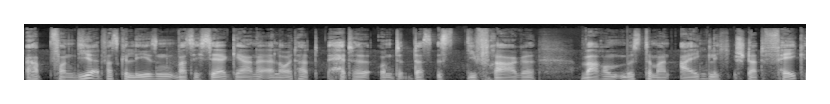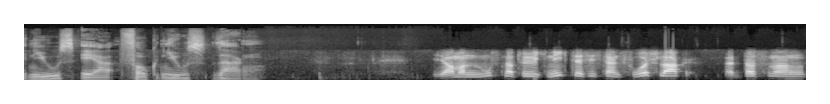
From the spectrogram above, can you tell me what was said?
habe von dir etwas gelesen, was ich sehr gerne erläutert hätte, und das ist die Frage, warum müsste man eigentlich statt Fake News eher Folk News sagen? Ja, man muss natürlich nicht. Es ist ein Vorschlag, äh, dass man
